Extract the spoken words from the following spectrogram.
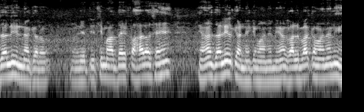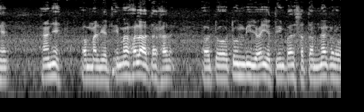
ذلیل نہ کرو۔ یتیم مادہ قہرہ سے ہیں، یہاں ذلیل کرنے کے معنی میں، یہاں غلبہ کا معنی نہیں ہے۔ ہاں جی عمل یتیم فلا تخر اور تو تم بھی جو ہے، یتیم پر ستم نہ کرو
